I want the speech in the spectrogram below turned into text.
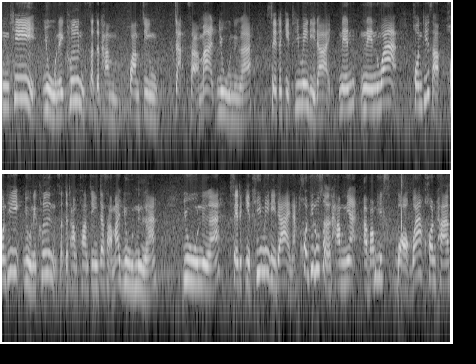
นที่อยู่ในคลื่นสัจธรรมความจริงจะสามารถอยู่เหนือเศรษฐกิจที่ไม่ดีได้ เน้นเน้นว่าคนที่คนที่อยู่ในคลื่นสัจธรรมความจริงจะสามารถอยู่เหนือ อยู่เหนือเศรษฐกิจที่ไม่ดีได้นะ คนที่รู้สัจธรรมเนี่ยอับรามฮิกส์บอกว่าคอนทราส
